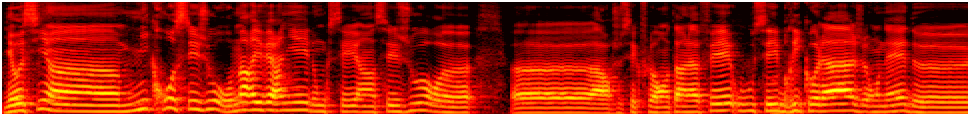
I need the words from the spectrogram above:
Il y a aussi un micro séjour au Marais Vernier, donc c'est un séjour. euh, euh, alors je sais que Florentin l'a fait, où c'est bricolage, on aide euh,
